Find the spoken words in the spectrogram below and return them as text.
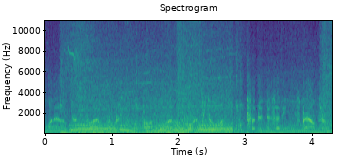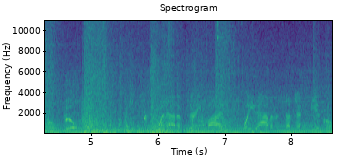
One out of 35, property of possible out of order stolen. Subject is heading eastbound through Moveville. One out of 35. What do you have in the subject vehicle?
